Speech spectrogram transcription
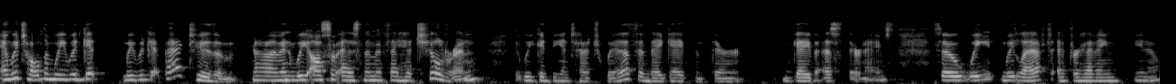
and we told them we would get we would get back to them. Um, and we also asked them if they had children that we could be in touch with, and they gave them their gave us their names. So we we left after having you know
